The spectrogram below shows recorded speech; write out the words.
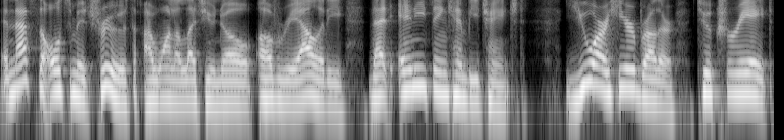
And that's the ultimate truth I want to let you know of reality that anything can be changed. You are here, brother, to create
